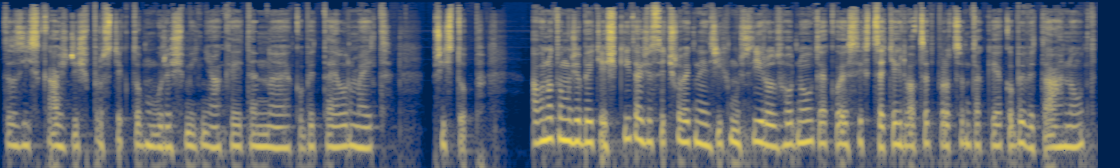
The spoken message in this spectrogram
to získáš, když prostě k tomu budeš mít nějaký ten jakoby tailor-made přístup. A ono to může být těžký, takže si člověk nejdřív musí rozhodnout, jako jestli chce těch 20% taky jakoby vytáhnout,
